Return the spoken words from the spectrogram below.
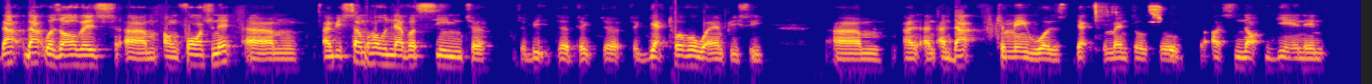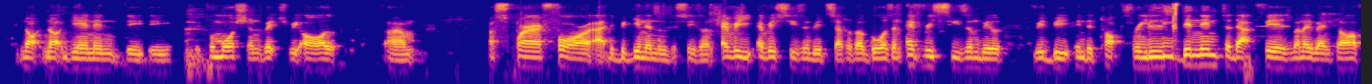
that that was always um, unfortunate, um, and we somehow never seemed to to be to to, to, to get over YMPC. Um, and, and, and that to me was detrimental to, to us not gaining not not gaining the, the, the promotion which we all um, aspire for at the beginning of the season. Every every season we'd set our goals, and every season we'll we'd be in the top three leading into that phase when I went off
